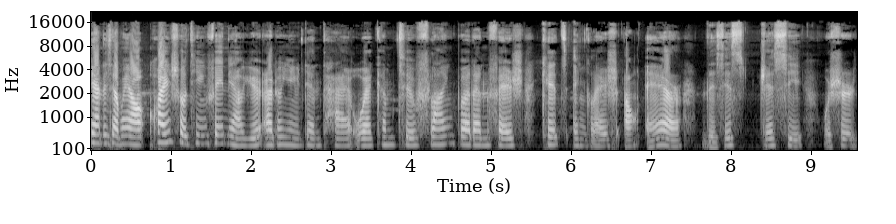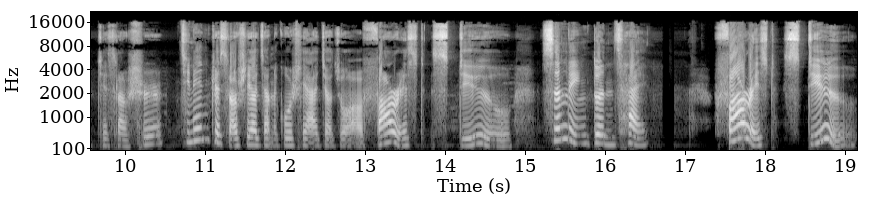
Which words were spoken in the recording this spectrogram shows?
亲爱的小朋友，欢迎收听飞鸟鱼儿童英语电台。Welcome to Flying Bird and Fish Kids English on Air. This is Jessie，我是 Jessie 老师。今天 Jessie 老师要讲的故事呀，叫做 Forest Stew，森林炖菜。Forest Stew.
